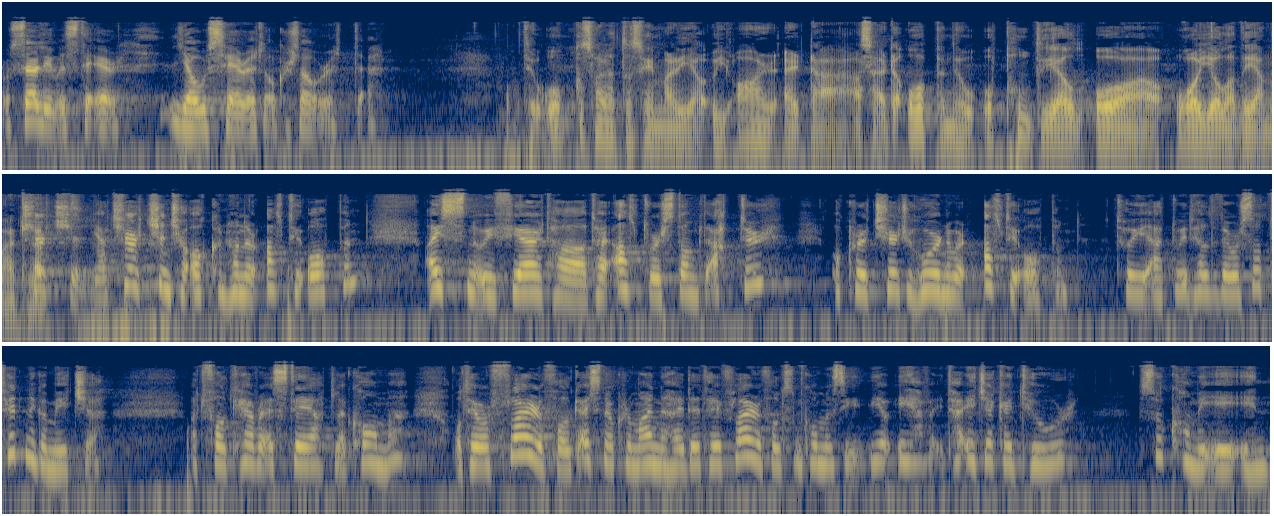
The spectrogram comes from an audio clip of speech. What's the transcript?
och särskilt visst det är Josef här ett och så rätt där. Til og hva svarer du sier, Maria, i år er det, altså er det åpen nå, og punktjøl og, og jøla det igjen? Kjørkjen, ja, kjørkjen til åkken, han er alltid åpen. Eisen og i fjerd har, har alt vært stångt etter, og kjørkjen hørene var alltid åpen. Tøy at vi heldig det var så tydning om ikke, at folk har et sted til å komme, og det var flere folk, eisen og kromene her, det er flere folk som kom og sier, jeg, jeg, jeg, jeg, jeg, tur, så kom jeg inn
